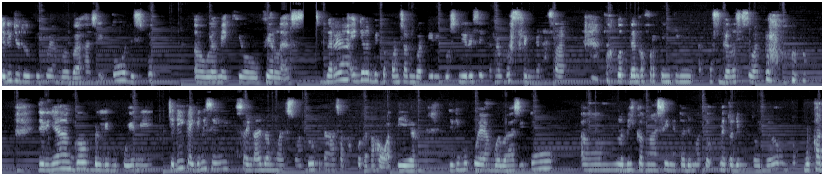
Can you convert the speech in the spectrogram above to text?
Jadi judul buku yang gue bahas itu This Book uh, Will Make You Fearless. Sebenarnya ini lebih ke concern buat diri gue sendiri sih karena gue sering ngerasa takut dan overthinking atas segala sesuatu. Jadinya gue beli buku ini. Jadi kayak gini sih, sering kali dalam mulai sesuatu kita ngerasa takut atau khawatir. Jadi buku yang gue bahas itu um, lebih ke ngasih metode-metode untuk bukan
